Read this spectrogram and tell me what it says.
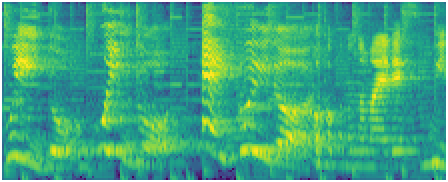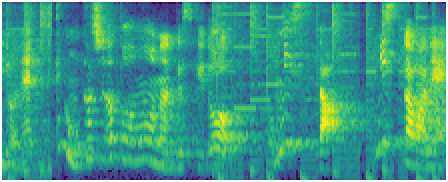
ーグイドグイドグイド男の名前ですグイドね結構昔だと思うなんですけどミスターミスターはね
